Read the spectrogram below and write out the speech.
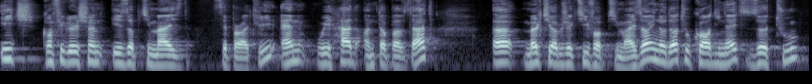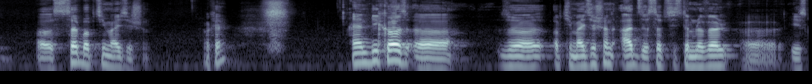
each configuration is optimized separately, and we had on top of that a multi-objective optimizer in order to coordinate the two uh, sub-optimization. Okay, and because uh, the optimization at the subsystem level uh, is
